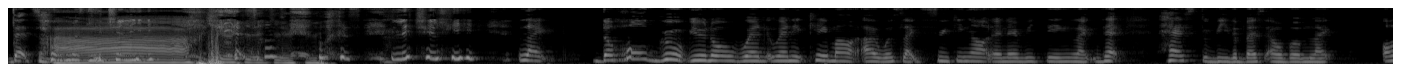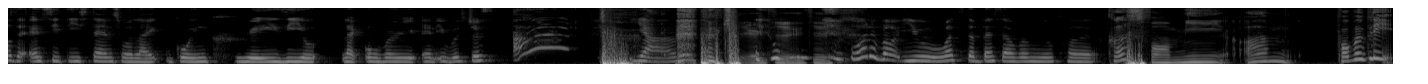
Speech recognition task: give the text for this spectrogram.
that song was literally Ah, okay, that song okay, okay. was literally like the whole group, you know, when when it came out, I was like freaking out and everything. Like that has to be the best album. Like all the NCT stands were like going crazy like over it, and it was just ah, yeah. okay, okay, okay. what about you? What's the best album you've heard? Cause for me, um, probably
